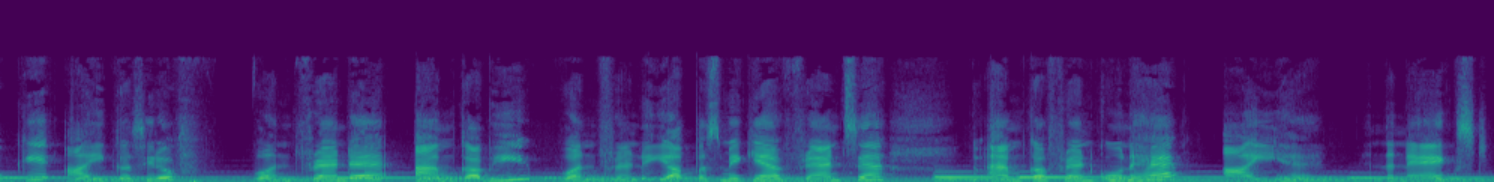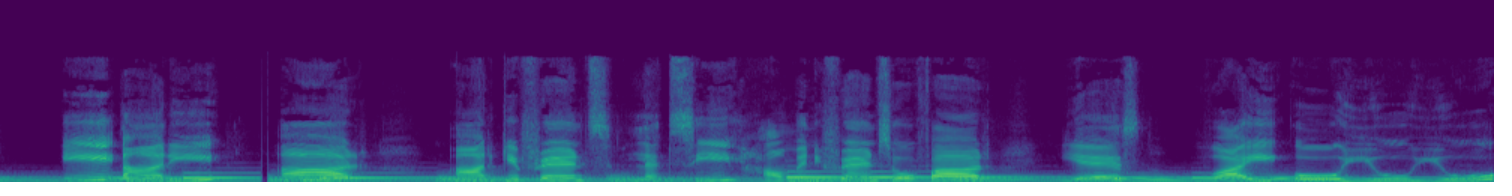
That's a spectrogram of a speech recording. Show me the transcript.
okay I का सिर्फ़ वन फ्रेंड है एम का भी वन फ्रेंड है। ये आपस में क्या है? फ्रेंड्स हैं। तो एम का फ्रेंड कौन है? आई है। The next A R E are R के friends let's see how many friends of are yes Y O U you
